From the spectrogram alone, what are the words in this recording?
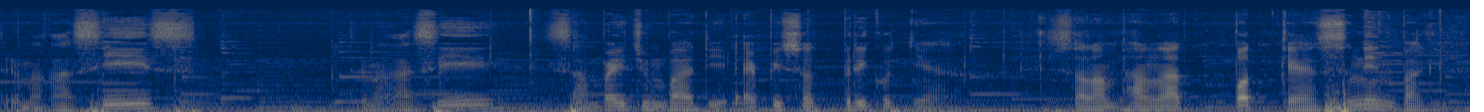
Terima kasih. Terima kasih. Sampai jumpa di episode berikutnya. Salam hangat podcast Senin pagi.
